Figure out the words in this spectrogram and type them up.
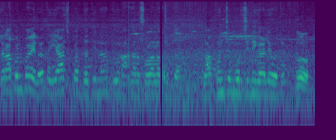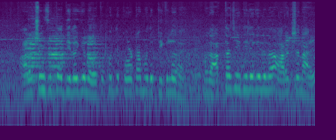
जर आपण पाहिलं तर याच पद्धतीनं दोन हजार सोळाला सुद्धा लाखोंचे मोर्चे निघाले होते. हो. आरक्षण सुद्धा दिलं गेलं होतं पण ते कोर्टामध्ये टिकलं नाही. मग आता जे दिले गेलेलं आरक्षण आहे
